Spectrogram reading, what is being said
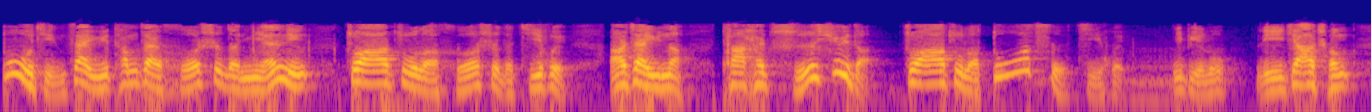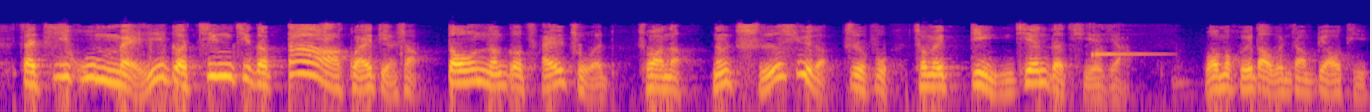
不仅在于他们在合适的年龄抓住了合适的机会，而在于呢，他还持续的抓住了多次机会。你比如李嘉诚，在几乎每一个经济的大拐点上都能够踩准，说呢能持续的致富，成为顶尖的企业家。我们回到文章标题，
